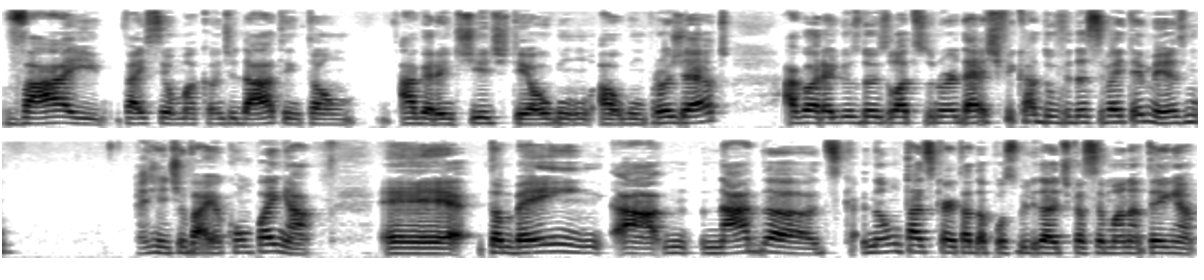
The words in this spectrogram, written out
vai, vai ser uma candidata. Então, a garantia de ter algum, algum projeto. Agora, ali os dois lados do Nordeste, fica a dúvida se vai ter mesmo. A gente vai acompanhar. É, também a, nada, não está descartada a possibilidade de que a semana tenha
